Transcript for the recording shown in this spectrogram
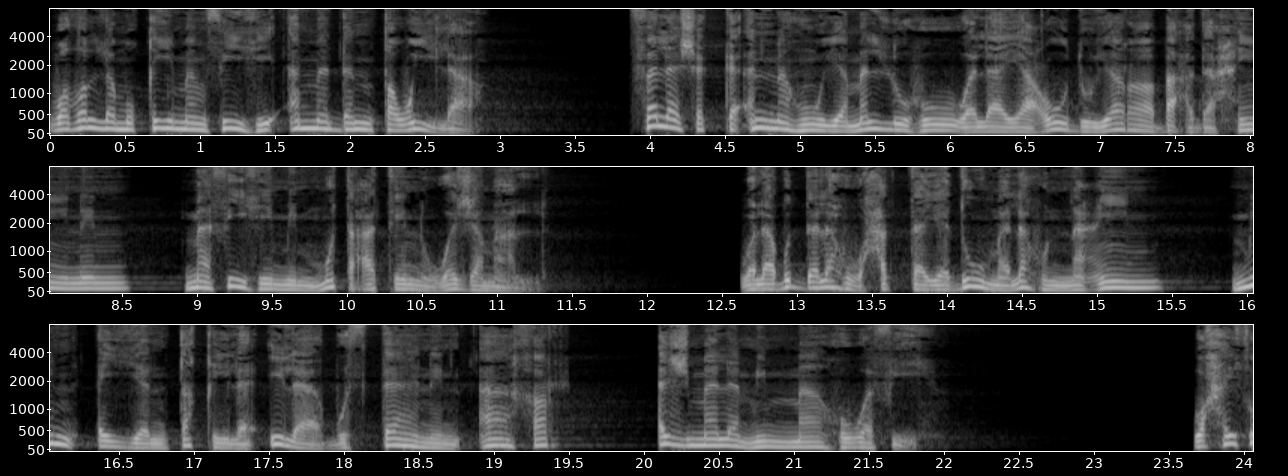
وظل مقيما فيه امدا طويلا فلا شك أنه يمله ولا يعود يرى بعد حين ما فيه من متعة وجمال. ولا بد له حتى يدوم له النعيم من أن ينتقل إلى بستان آخر أجمل مما هو فيه. وحيث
